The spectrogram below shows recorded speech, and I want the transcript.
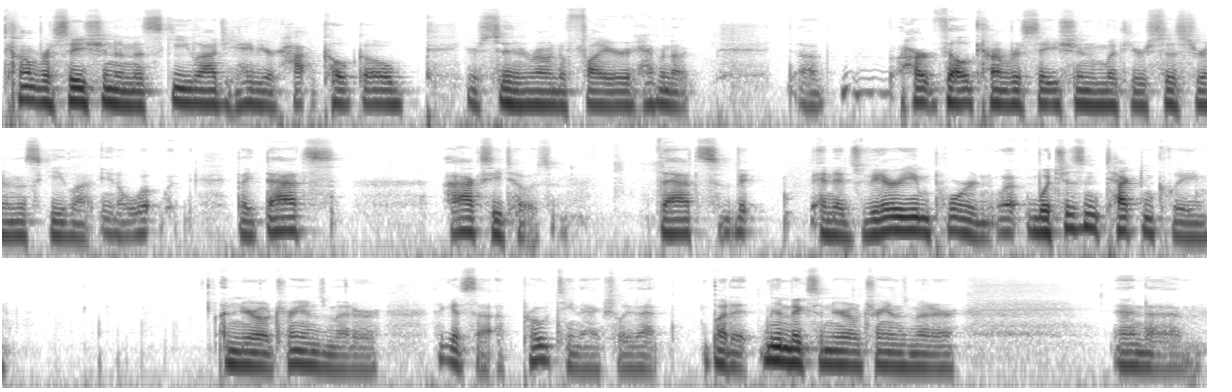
conversation in a ski lodge. You have your hot cocoa. You're sitting around a fire, having a, a heartfelt conversation with your sister in the ski lodge. You know what, what? Like that's oxytocin. That's and it's very important, which isn't technically a neurotransmitter. I think it's a protein actually that, but it mimics a neurotransmitter, and um,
